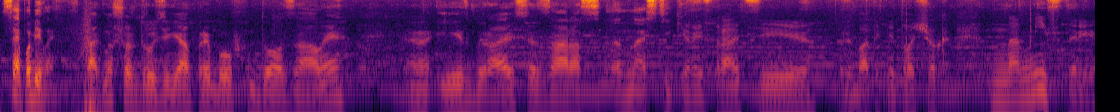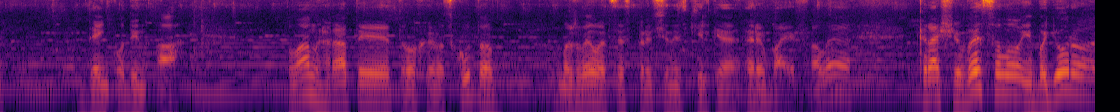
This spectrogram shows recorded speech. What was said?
Все, побігли. Так, ну що ж, друзі, я прибув до зали е, і збираюся зараз е, на стіки реєстрації придбати квіточок на містері. День 1А. План грати трохи розкуто. Можливо, це спричинить кілька рибаїв, але краще весело і бадьоро,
